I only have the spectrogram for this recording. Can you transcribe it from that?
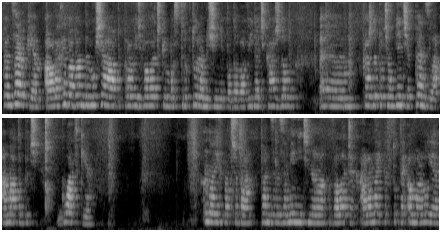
pędzelkiem, ale chyba będę musiała poprawić wałeczkiem, bo struktura mi się nie podoba. Widać każdą, każde pociągnięcie pędzla, a ma to być gładkie. No i chyba trzeba pędzel zamienić na wałeczek, ale najpierw tutaj omaluję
